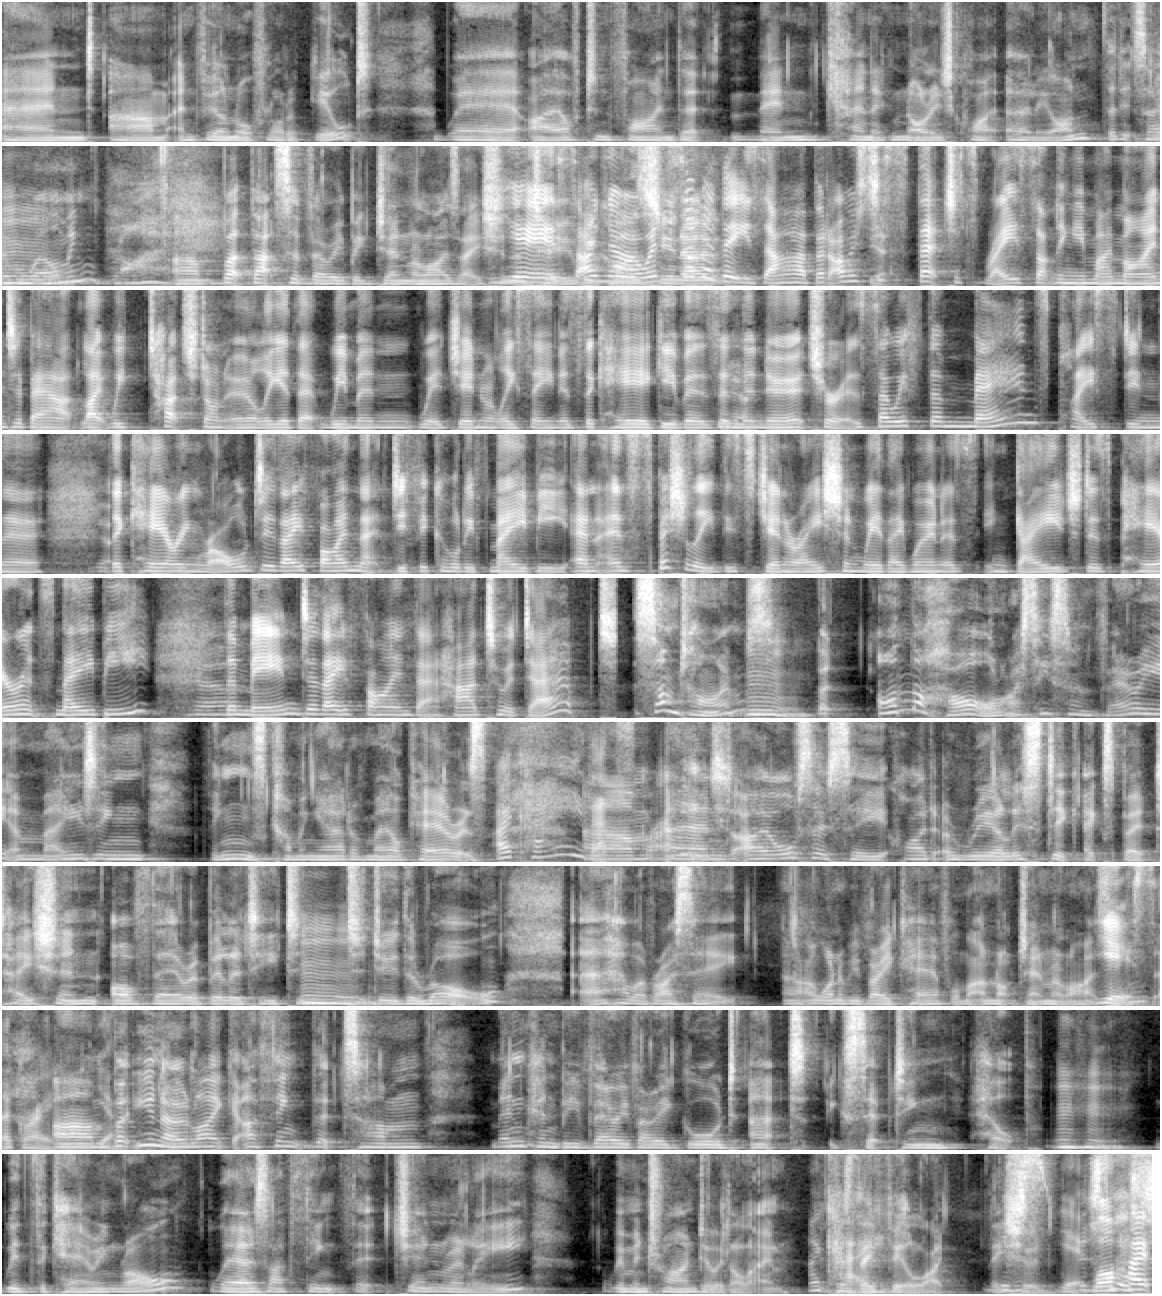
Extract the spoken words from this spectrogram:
and um, and feel an awful lot of guilt. Where I often find that men can acknowledge quite early on that it's overwhelming, right. Um, but that's a very big generalisation Yes, too. I know, and you some of these are, but I was just that just raised something in my mind about like we touched on earlier that women we're generally seen as the caregivers and Yeah. the nurturers. So if the man's placed in the the caring role, do they find that difficult? If maybe, and, and especially this generation where they weren't as engaged as parents, maybe Yeah. the men, do they find that hard to adapt? Sometimes, Mm. but on the whole, I see some very amazing things coming out of male carers. Okay, that's great. Um, And I also see quite a realistic expectation of their ability to, Mm. to do the role. Uh, however, I say uh, I want to be very careful that I'm not generalising. Yes, agree. Um, Yeah. But you know, like I think that um, men can be very, very good at accepting help Mm-hmm. with the caring role, whereas I think that generally women try and do it alone because they feel like they should. Yeah, well, hopefully,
